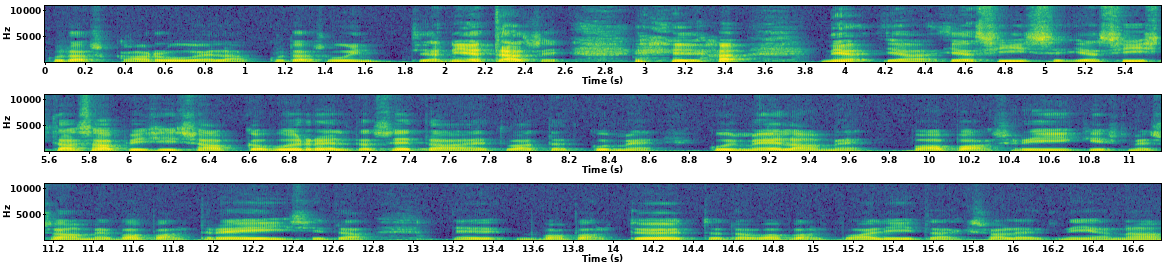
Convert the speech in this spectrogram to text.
kuidas karu elab, kuidas hunt ja nii edasi. ja, ja, ja, ja siis, ja siis tasapisi saab ka võrrelda seda, et vaata, et kui me, kui me elame vabas riigis, me saame vabalt reisida, vabalt töötada, vabalt valida, eks ole, nii ja naa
